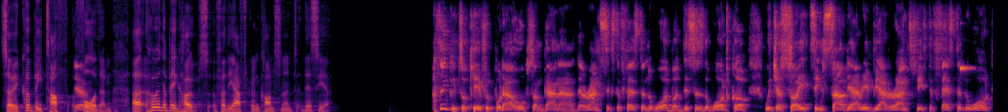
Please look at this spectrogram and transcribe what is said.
So it could be tough yeah. for them. Uh, who are the big hopes for the African continent this year? I think it's okay if we put our hopes on Ghana. They're ranked 61st in the world, but this is the World Cup. We just saw a team, Saudi Arabia, ranked 51st in the world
